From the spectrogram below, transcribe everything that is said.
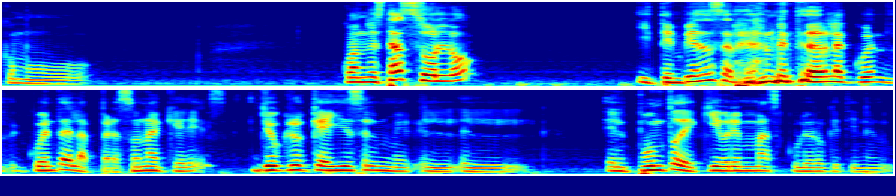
como cuando estás solo y te empiezas a realmente dar la cuen- cuenta de la persona que eres, yo creo que ahí es el, me- el- el- el punto de quiebre más culero que tienes, güey.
